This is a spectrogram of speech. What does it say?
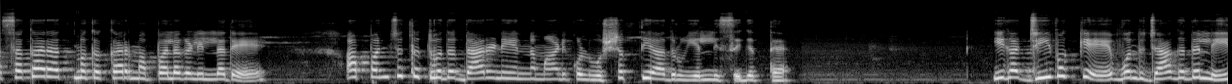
ಸಕಾರಾತ್ಮಕ ಕರ್ಮ ಫಲಗಳಿಲ್ಲದೆ ಆ ಪಂಚತತ್ವದ ಧಾರಣೆಯನ್ನು ಮಾಡಿಕೊಳ್ಳುವ ಶಕ್ತಿಯಾದರೂ ಎಲ್ಲಿ ಸಿಗುತ್ತೆ? ಈಗ ಜೀವಕ್ಕೆ ಒಂದು ಜಾಗದಲ್ಲಿ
